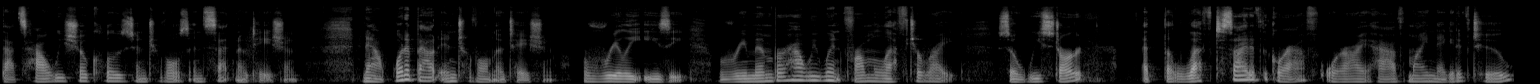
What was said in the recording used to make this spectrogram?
That's how we show closed intervals in set notation. Now, what about interval notation? Really easy. Remember how we went from left to right. So we start at the left side of the graph where I have my negative 2.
